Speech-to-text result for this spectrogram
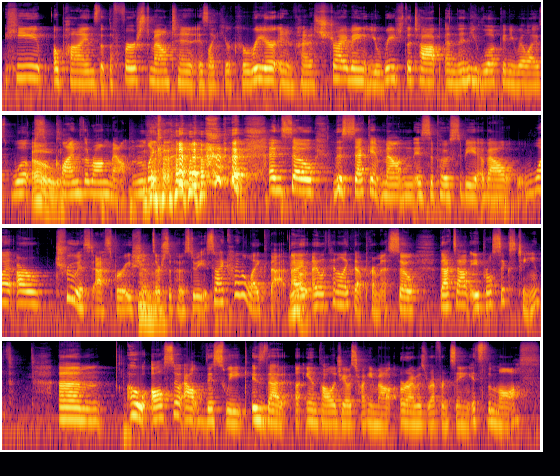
he opines that the first mountain is like your career and you're kind of striving you reach the top and then you look and you realize whoops Oh. climbed the wrong mountain like and so the second mountain is supposed to be about what our truest aspirations are supposed to be so i kind of like that Yeah. i, I kind of like that premise so that's out april 16th um, oh, also out this week is that anthology I was talking about, or I was referencing. It's The Moth.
